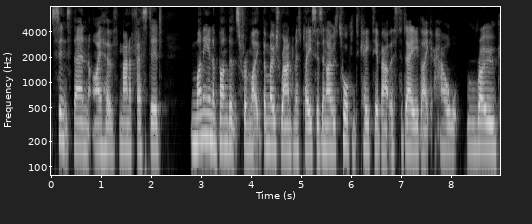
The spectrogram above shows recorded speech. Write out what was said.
since then, I have manifested money in abundance from like the most randomest places. And I was talking to Katie about this today, like how rogue,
